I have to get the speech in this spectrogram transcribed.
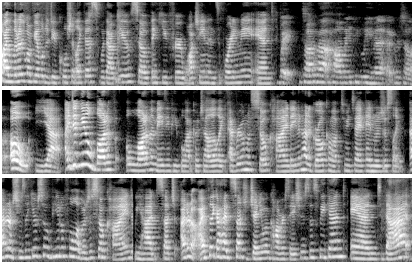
I literally wouldn't be able to do cool shit like this without you. So thank you for watching and supporting me. And Wait, talk about how many people you met at Coachella. Oh yeah, I did meet a lot of a lot of amazing people at Coachella. Like everyone was so kind. I even had a girl come up to me today and was just like, I don't know. She was like, "You're so beautiful." It was just so kind. We had such I don't know. I feel like I had such genuine conversations this weekend, and that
